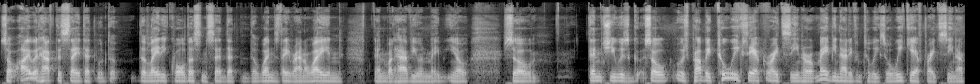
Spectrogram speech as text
So I would have to say that the, the lady called us and said that the Wednesday ran away and then what have you, and maybe, you know, so then she was, so it was probably two weeks after I'd seen her, maybe not even two weeks, a week after I'd seen her.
